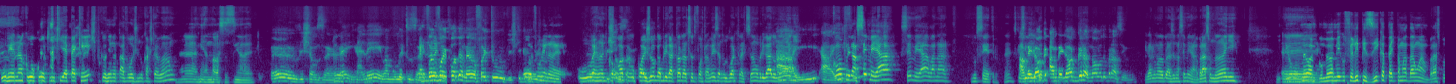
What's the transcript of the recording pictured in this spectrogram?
O Renan colocou aqui que é pé quente, porque o Renan estava hoje no Castelão. Ah, minha nossa senhora. Ô, bichãozão. É. Valeu, amuletozão. Foi o Voivoda, não, foi tu, bicho. Que ganhou. Foi o Renan, é. O é, Hernando coloca o pós-jogo obrigatório da do Fortaleza no Guarda Tradição. Obrigado, Nani. Aí, aí, Compre na CMA, CMA lá na, no centro. Né? A, melhor, a melhor granola do Brasil. Granola do Brasil na CMA. Abraço, Nani. É... O, meu, o, meu, amigo Felipe Zica pede para mandar um abraço para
